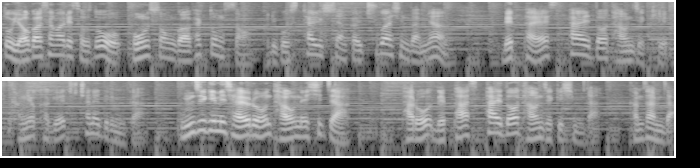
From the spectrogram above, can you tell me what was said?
또 여가 생활에서도 보온성과 활동성 그리고 스타일리시함까지 추구하신다면 네파의 스파이더 다운 재킷 강력하게 추천해 드립니다. 움직임이 자유로운 다운의 시작 바로 네파 스파이더 다운 재킷입니다. 감사합니다.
